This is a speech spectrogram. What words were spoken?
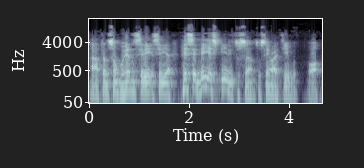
a tradução correta seria, seria recebei Espírito Santo, sem o artigo ó.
